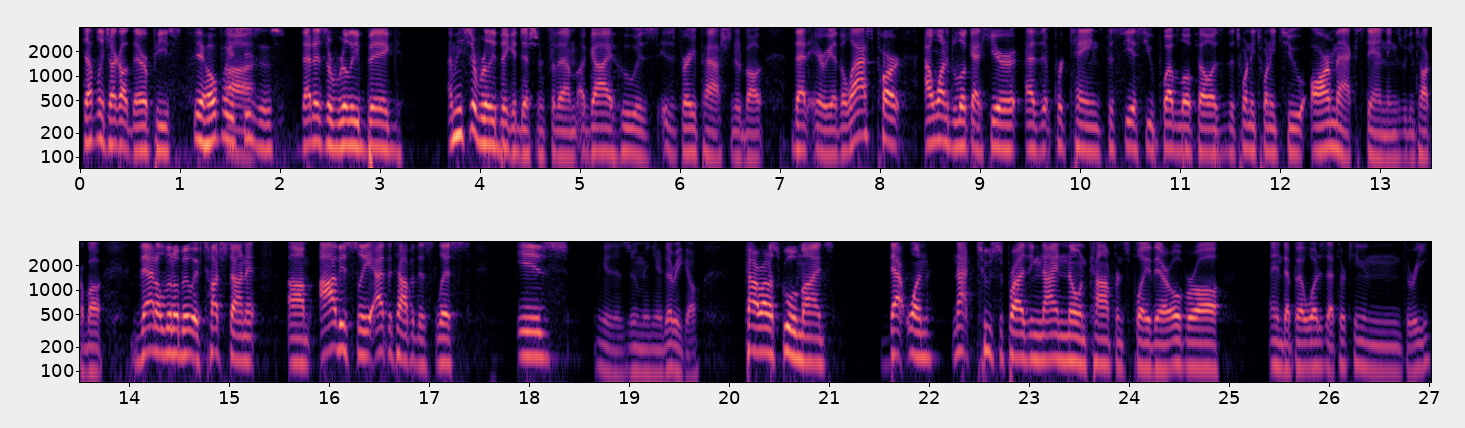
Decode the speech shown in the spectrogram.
definitely check out their piece. Yeah, hopefully he Uh, sees this. That is a really big. I mean, it's a really big addition for them. A guy who is is very passionate about that area. The last part I wanted to look at here, as it pertains to CSU Pueblo, fellas, the 2022 RMAC standings. We can talk about that a little bit. We've touched on it. Um, obviously, at the top of this list is. Let me zoom in here. There we go. Colorado School of Mines. That one, not too surprising. 9 0 in conference play there overall. End up at what is that, 13 and 3?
